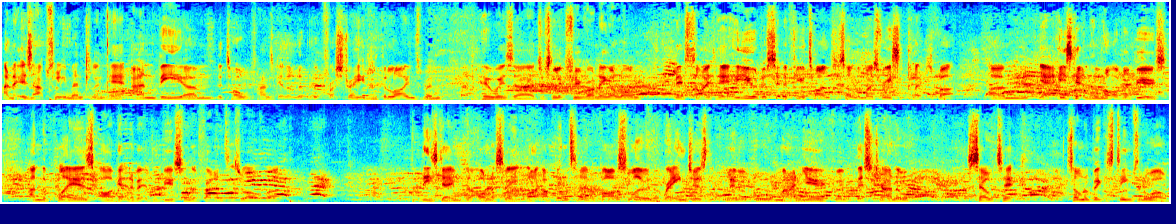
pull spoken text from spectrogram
and it is absolutely mental in here. And the um, the Talbot fans get a little bit frustrated with the linesman, who is uh, just literally running along this side here. Who you would have seen a few times in some of the most recent clips, but um, yeah, he's getting a lot of abuse, and the players are getting a bit of abuse from the fans as well. But these games are honestly like I've been to Barcelona, Rangers, Liverpool, Man U for this channel, Celtic, some of the biggest teams in the world.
